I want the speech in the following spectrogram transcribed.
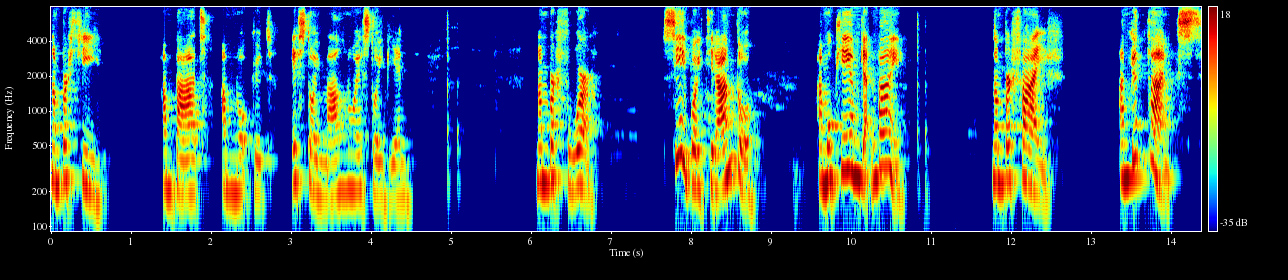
Number three, I'm bad. I'm not good. Estoy mal, no estoy bien. Number four, sí, voy tirando. I'm okay, I'm getting by. Number five, I'm good, thanks.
